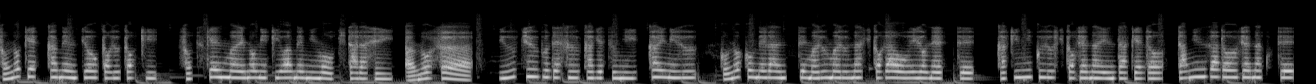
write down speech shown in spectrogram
その結果免許を取るとき、卒検前の見極めにも落ちたらしい。あのさ YouTube で数ヶ月に一回見る、このコメ欄って〇〇な人が多いよねって、書きに来る人じゃないんだけど、他人がどうじゃなくて、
